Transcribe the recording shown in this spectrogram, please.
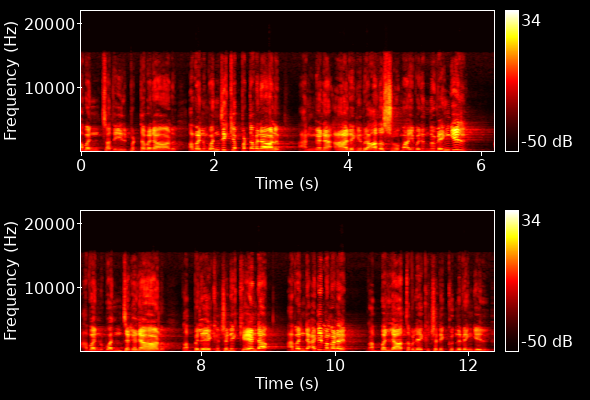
അവൻ ചതിയിൽപ്പെട്ടവനാണ് അവൻ വഞ്ചിക്കപ്പെട്ടവനാണ്. അങ്ങനെ ആരെങ്കിലും ആദർശവുമായി വരുന്നുവെങ്കിൽ അവൻ വഞ്ചകനാണ്. റബ്ബിലേക്ക് ക്ഷണിക്കേണ്ട അവന്റെ അടിമകളെ റബ്ബല്ലാത്തവരിലേക്ക് ക്ഷണിക്കുന്നുവെങ്കിൽ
